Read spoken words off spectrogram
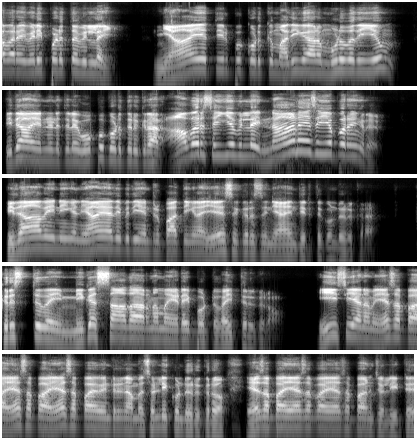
அவரை வெளிப்படுத்தவில்லை. நியாய தீர்ப்பு கொடுக்கும் அதிகாரம் முழுவதையும் பிதா என்னிடத்திலே ஒப்பு கொடுத்திருக்கிறார். அவர் செய்யவில்லை நானே செய்ய போறேங்கிறார். பிதாவை நீங்கள் நியாயாதிபதி என்று பார்த்தீங்கன்னா இயேசு கிறிஸ்து நியாயம் தீர்த்து கொண்டிருக்கிறார். கிறிஸ்துவை மிக சாதாரணமா எடை போட்டு வைத்திருக்கிறோம். ஈஸியா நம்ம ஏசப்பா ஏசப்பா ஏசப்பா என்று நம்ம சொல்லி கொண்டு இருக்கிறோம் ஏசப்பா ஏசப்பா ஏசப்பான்னு சொல்லிட்டு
